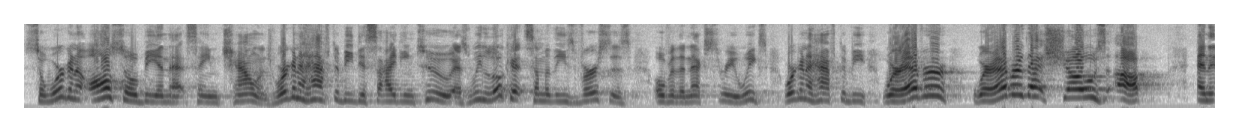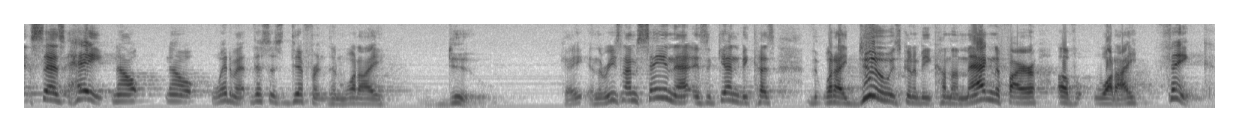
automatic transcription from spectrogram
So we're going to also be in that same challenge. We're going to have to be deciding too, as we look at some of these verses over the next three weeks, we're going to have to be wherever, wherever that shows up and it says, hey, now, now, wait a minute, this is different than what I do. Okay? And the reason I'm saying that is again because what I do is going to become a magnifier of what I think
